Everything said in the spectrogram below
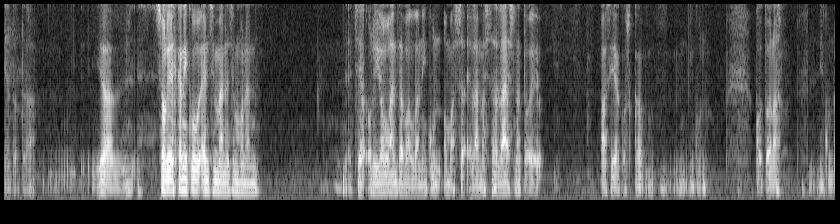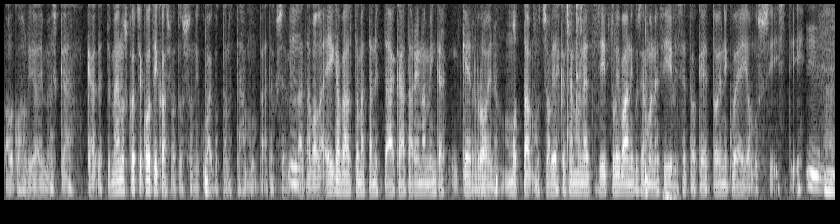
ja, tota, ja se oli ehkä niin kuin ensimmäinen semmoinen että se oli jollain tavalla niin kuin omassa elämässä läsnä toi asia, koska niin kuin kotona niin kuin alkoholia ei myöskään käytetty. Mä en usko, että se kotikasvatus on niin kuin vaikuttanut tähän mun päätökseen millään mm. tavalla, eikä välttämättä nyt tämäkään tarina, minkä kerroin, mutta, mutta se oli ehkä semmoinen, että siitä tuli vaan niin kuin semmoinen fiilis, että okei, toi niin kuin ei ollut siistiä. Mm. mm.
